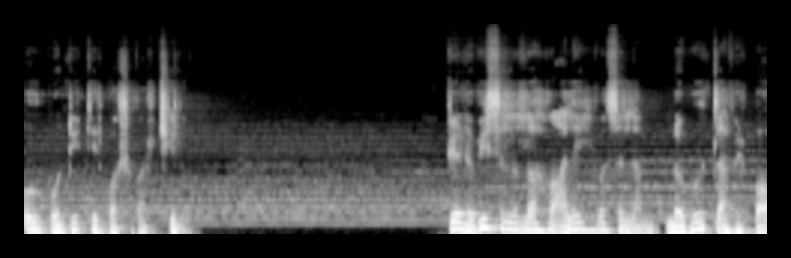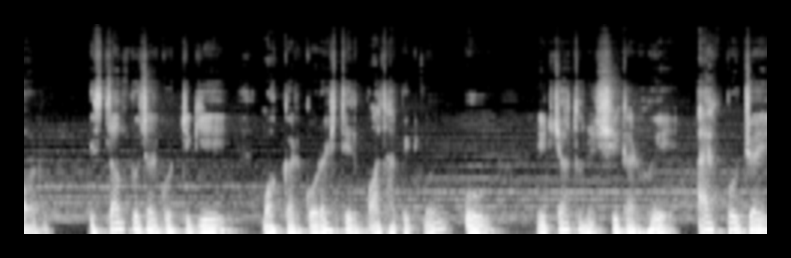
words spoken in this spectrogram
ও পণ্ডিতদের বসবাস ছিল। প্রিয় নবী সাল্লাহ আলহি ওয়াসাল্লাম নবুয়ত লাভের পর ইসলাম প্রচার করতে গিয়ে মক্কার কোরাইশদের বাধা বিঘ্ন ও নির্যাতনের শিকার হয়ে এক পর্যায়ে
